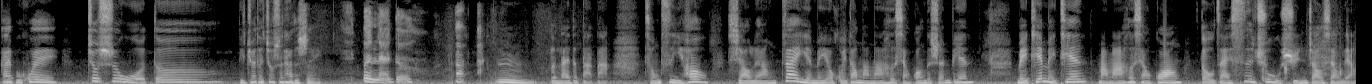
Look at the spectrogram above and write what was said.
该不会就是我的？你觉得就是他的谁？本来的爸爸，嗯，本来的爸爸。从此以后，小梁再也没有回到妈妈和小光的身边。每天，每天，妈妈和小光都在四处寻找小梁。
